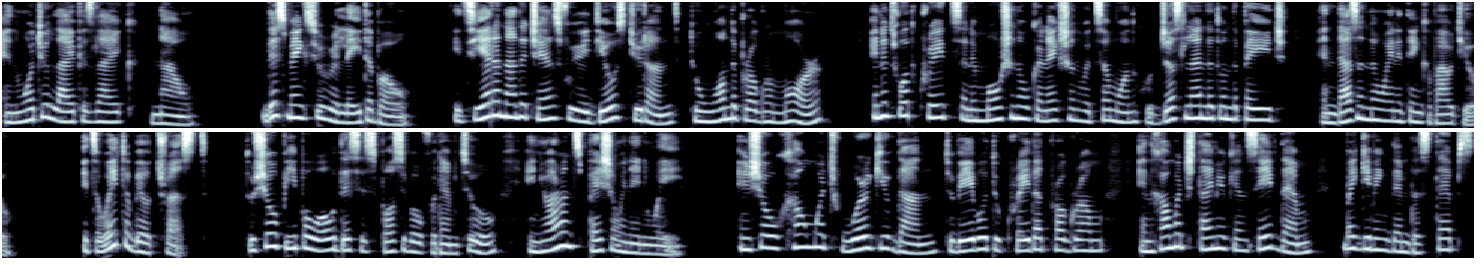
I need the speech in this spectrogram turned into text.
and what your life is like now. This makes you relatable. It's yet another chance for your ideal student to want the program more and it's what creates an emotional connection with someone who just landed on the page and doesn't know anything about you. It's a way to build trust, to show people all this is possible for them too, and you aren't special in any way, and show how much work you've done to be able to create that program and how much time you can save them by giving them the steps,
